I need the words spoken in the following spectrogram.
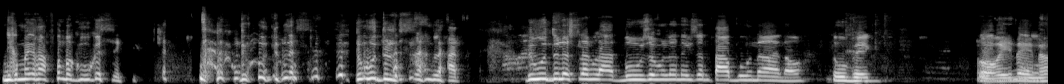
Hindi ka mahirapan magugas eh. dumudulas, dumudulas lang lahat. Dumudulas lang lahat. Buhusan mo lang ng isang tabo na ano, tubig. Okay na eh, no?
